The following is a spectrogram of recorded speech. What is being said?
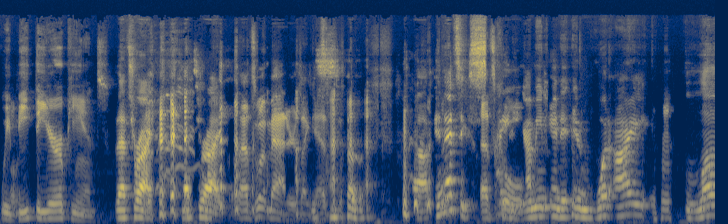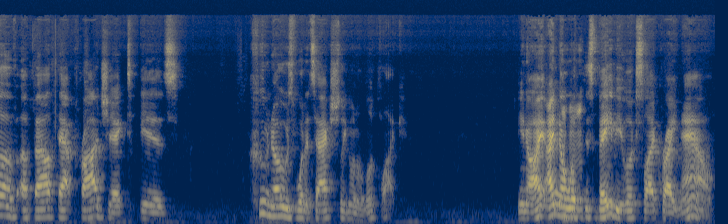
We beat the Europeans. that's right. That's right. That's what matters, I guess. So, uh, and that's exciting. cool. I mean, and, and what I Mhm. love about that project is who knows what it's actually going to look like. You know, I, I know what Mhm. this baby looks like right now,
